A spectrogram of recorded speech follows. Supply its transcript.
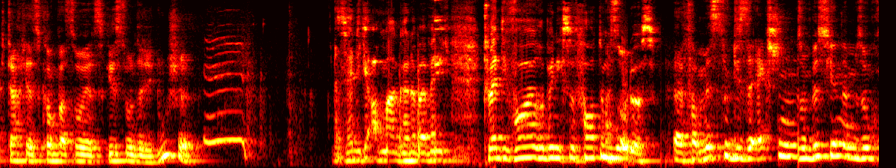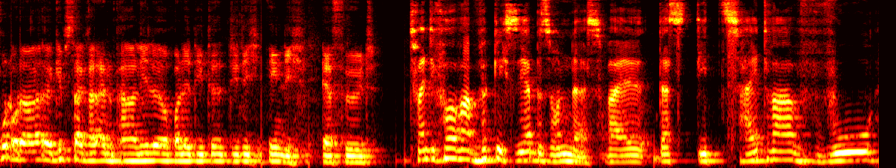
Ich dachte, jetzt kommt was so, jetzt gehst du unter die Dusche. Das hätte ich auch machen können, aber wenn ich 24 höre, bin ich sofort im So. Modus. Äh, vermisst du diese Action so ein bisschen im Synchron oder äh, gibt es da gerade eine parallele Rolle, die, die dich ähnlich erfüllt? 24 war wirklich sehr besonders, weil das die Zeit war, wo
